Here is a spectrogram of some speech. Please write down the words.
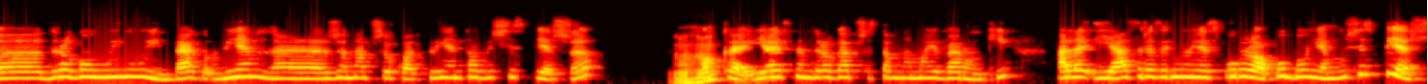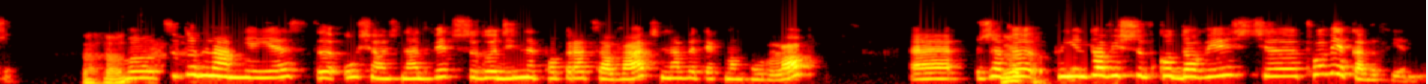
e, drogą win-win, tak, wiem, e, że na przykład klientowi się spieszy, Mhm. ok, ja jestem droga, przystał na moje warunki, ale ja zrezygnuję z urlopu, bo jemu się spieszy. Mhm. Bo co to dla mnie jest usiąść na 2-3 godziny, popracować, nawet jak mam urlop, żeby No tak. klientowi szybko dowieść e, człowieka do firmy.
